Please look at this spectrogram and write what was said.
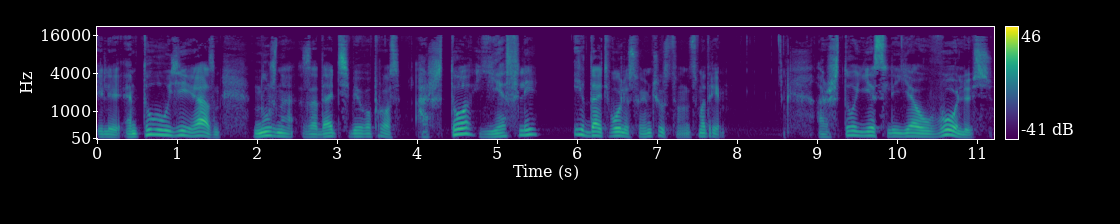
или «энтузиазм». Нужно задать себе вопрос «А что, если...» и дать волю своим чувствам. Вот смотри, а что, если я уволюсь?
